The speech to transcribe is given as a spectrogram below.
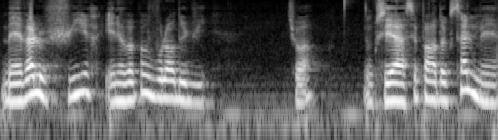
mais elle va le fuir et ne va pas vouloir de lui. Tu vois? Donc c'est assez paradoxal, mais,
